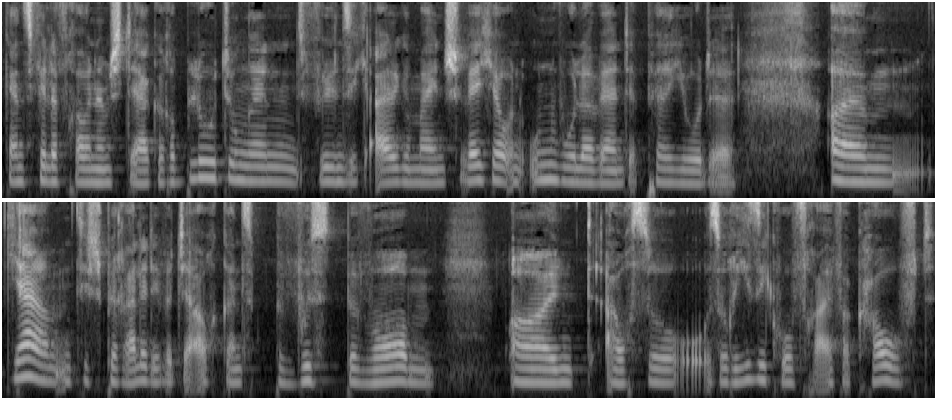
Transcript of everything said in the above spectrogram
Ganz viele Frauen haben stärkere Blutungen, fühlen sich allgemein schwächer und unwohler während der Periode. Ähm, ja, die Spirale, die wird ja auch ganz bewusst beworben und auch so, so risikofrei verkauft.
